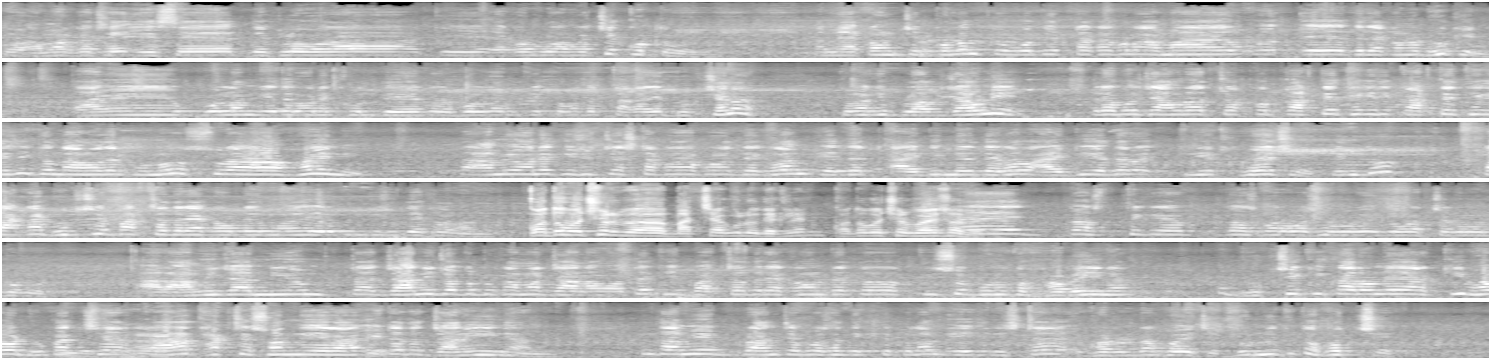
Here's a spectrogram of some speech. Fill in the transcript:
তো আমার কাছে এসে দেখল ওরা কি অ্যাকাউন্টগুলো আমাকে চেক করতে বলল। আমি অ্যাকাউন্ট চেক করলাম, তো ওদের টাকাগুলো আমার এদের অ্যাকাউন্টে ঢুকিনি। তা আমি বললাম যে, এদের অনেক খুলতে বললাম কি, তোমাদের টাকা যে ঢুকছে না, তোমরা কি ব্লক যাওনি? এরা বলছে, আমরা চক্কর কাটতে থেকেছি কাটতে থেকেছি, কিন্তু আমাদের কোনো সুরা হয়নি। তা আমি অনেক কিছু চেষ্টা করার পরে দেখলাম, এদের আইডি মেরে দেখলাম। আইডি এদের ক্রিয়েট হয়েছে, কিন্তু টাকা ঢুকছে বাচ্চাদের অ্যাকাউন্টে এরকম কিছু দেখলাম আমি। কত বছর বাচ্চাগুলো দেখলেন? কত বছর বয়স হবে? দশ থেকে দশ বারো বছর বয়সী বাচ্চাগুলো ঢুকলো। আর আমি যার নিয়মটা জানি যতটুকু আমার জানা মতে কি বাচ্চাদের অ্যাকাউন্টে তো কৃষক গুণ তো হবেই না। ঢুকছে কি কারণে আর কীভাবে ঢুকাচ্ছে আর কারা থাকছে সঙ্গে এরা এটা তো জানিই না আমি। কিন্তু আমি ব্রাঞ্চে বসে দেখতে পেলাম এই জিনিসটা ঘটনাটা হয়েছে। দুর্নীতি তো হচ্ছে।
